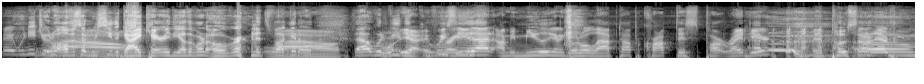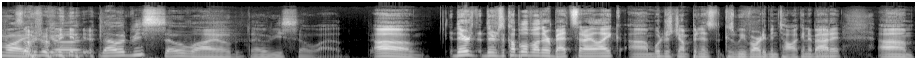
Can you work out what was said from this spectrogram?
Hey, we need you." And all of a sudden we see the guy carry the other one over, and it's fucking over. That would Well, be the yeah. If we see that, I'm immediately gonna go to a laptop, crop this part right here, and post it on every oh my social God. media. That would be so wild. That would be so wild. Um, there's there's a couple of other bets that I like. Um, we'll just jump in because we've already been talking about Yeah. it. Um,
